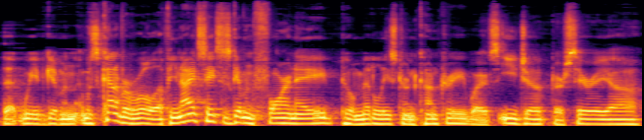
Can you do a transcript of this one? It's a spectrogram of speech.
that we've given, it was kind of a rule. If the United States has given foreign aid to a Middle Eastern country, whether it's Egypt or Syria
